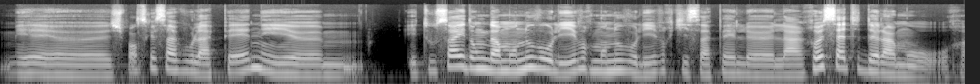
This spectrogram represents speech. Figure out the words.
Mais euh, je pense que ça vaut la peine et euh, et tout ça est donc dans mon nouveau livre, mon nouveau livre qui s'appelle euh, La recette de l'amour.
